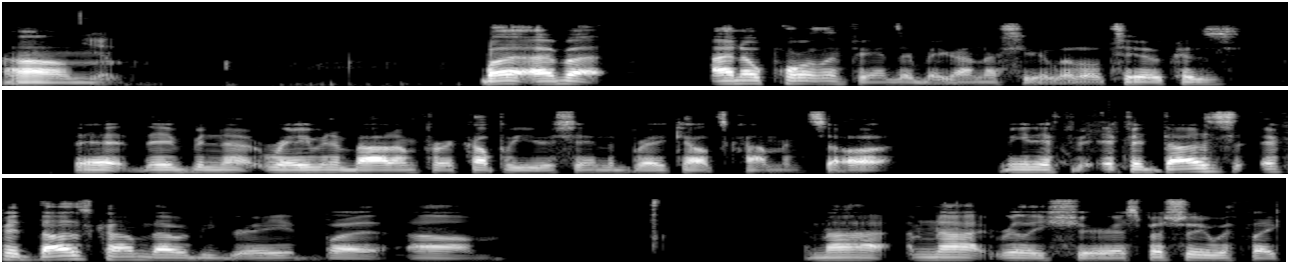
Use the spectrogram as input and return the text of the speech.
um, yep. but I've uh, I know Portland fans are big on here little too because they they've been uh, raving about him for a couple years, saying the breakout's coming. So, I mean, if if it does if it does come, that would be great. But um, I'm not I'm not really sure, especially with like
